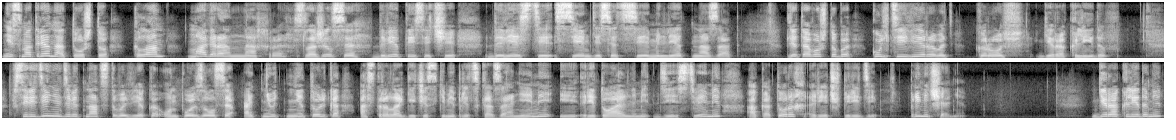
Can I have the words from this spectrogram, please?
несмотря на то, что клан Мавераннахра сложился 2277 лет назад для того, чтобы культивировать кровь Гераклидов, в середине XIX века он пользовался отнюдь не только астрологическими предсказаниями и ритуальными действиями, о которых речь впереди. Примечание. Гераклидами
